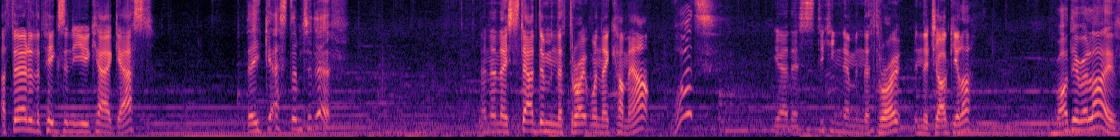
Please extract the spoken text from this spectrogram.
A third of the pigs in the UK are gassed, They gas them to death. and then they stab them in the throat when they come out. What? Yeah, they're sticking them in the throat, in the jugular. While they're alive.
